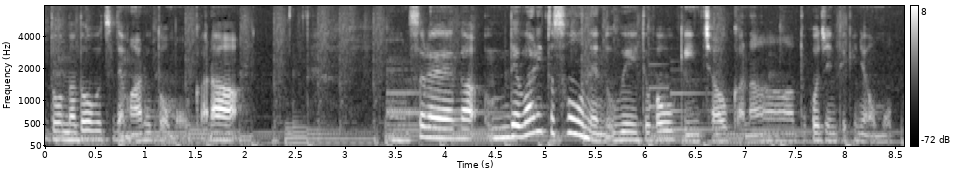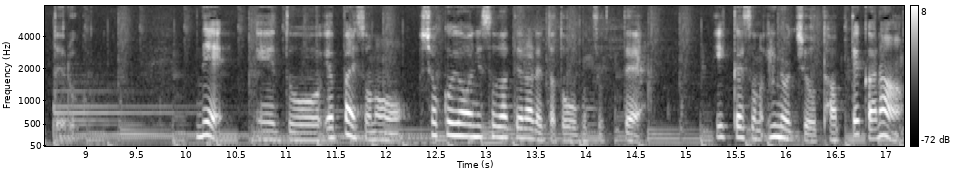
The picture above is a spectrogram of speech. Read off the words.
どんな動物でもあると思うから、うん、それがで割と想念のウェイトが大きいんちゃうかなと個人的には思ってる。で、えーと、やっぱりその食用に育てられた動物って一回その命を絶ってから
